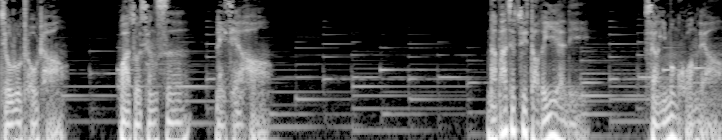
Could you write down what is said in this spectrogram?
酒入愁肠。化作相思泪千行，哪怕在醉倒的夜里，想一梦黄粱，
